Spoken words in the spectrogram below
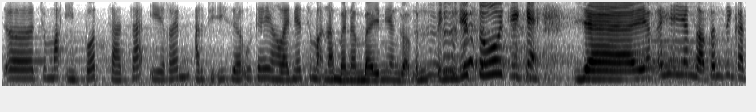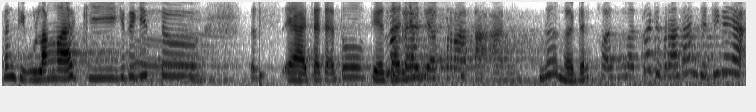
eh, cuma Ibot, Caca, Iren, Ardi Iza udah yang lainnya cuma nambah-nambahin yang nggak penting gitu kayak, ya yang eh yang nggak penting kadang diulang lagi gitu-gitu terus ya Caca itu biasanya nggak ada perataan enggak enggak ada kalau tempatku ada perataan jadi kayak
